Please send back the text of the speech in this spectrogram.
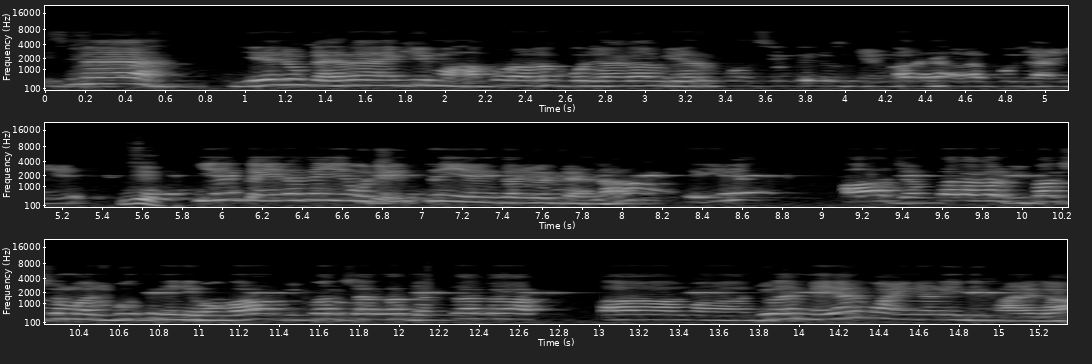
इसमें ये जो कह रहे हैं कि महापौर अलग हो जाएगा मेयर कौन सिंह के जो मेंबर है अलग हो जाएँगे। जी। ये कहीं ना कहीं ये उचित नहीं है इनका जो कहना। ये जब तक अगर विपक्ष मज़बूत नहीं होगा विपक्ष अगर जब तक जो है मेयर को आईना नहीं दिखाएगा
